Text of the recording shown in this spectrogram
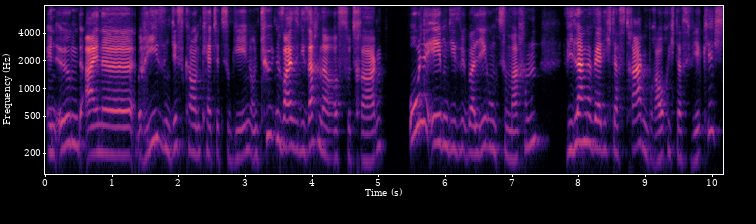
in irgendeine riesen Discount-Kette zu gehen und tütenweise die Sachen daraus zu tragen ohne eben diese Überlegung zu machen, wie lange werde ich das tragen? Brauche ich das wirklich?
